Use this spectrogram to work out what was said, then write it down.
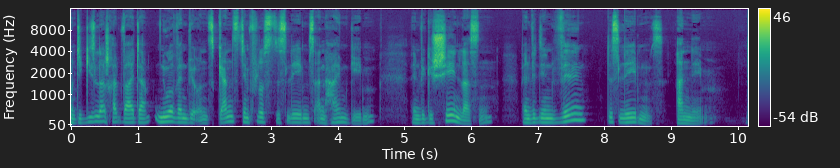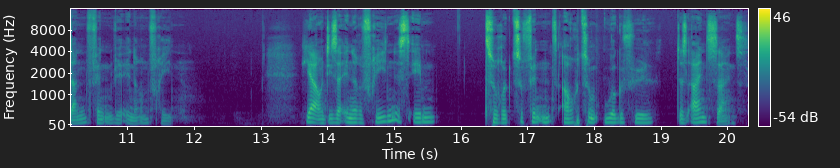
Und die Gisela schreibt weiter, nur wenn wir uns ganz dem Fluss des Lebens anheimgeben, wenn wir geschehen lassen, wenn wir den Willen des Lebens annehmen, dann finden wir inneren Frieden. Ja, und dieser innere Frieden ist eben zurückzufinden auch zum Urgefühl des Einsseins.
